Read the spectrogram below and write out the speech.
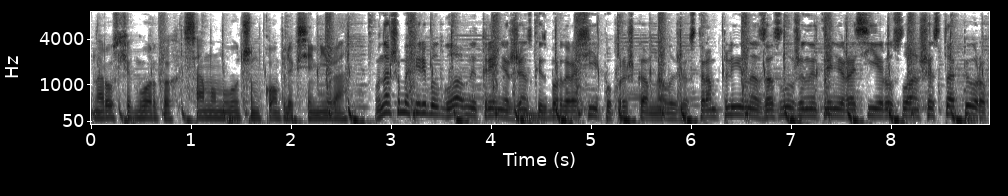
на русских горках, самом лучшем комплексе мира. В нашем эфире был главный тренер женской сборной России по прыжкам на лыжах с трамплина, заслуженный тренер России Руслан Шестоперов.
